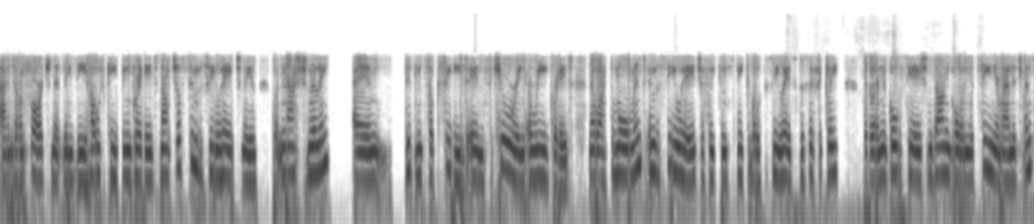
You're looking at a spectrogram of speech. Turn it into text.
and unfortunately, the housekeeping grade, not just in the CUH, Neil, but nationally, um, didn't succeed in securing a regrade. Now, at the moment, in the CUH, if we can speak about the CUH specifically, there are negotiations ongoing with senior management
